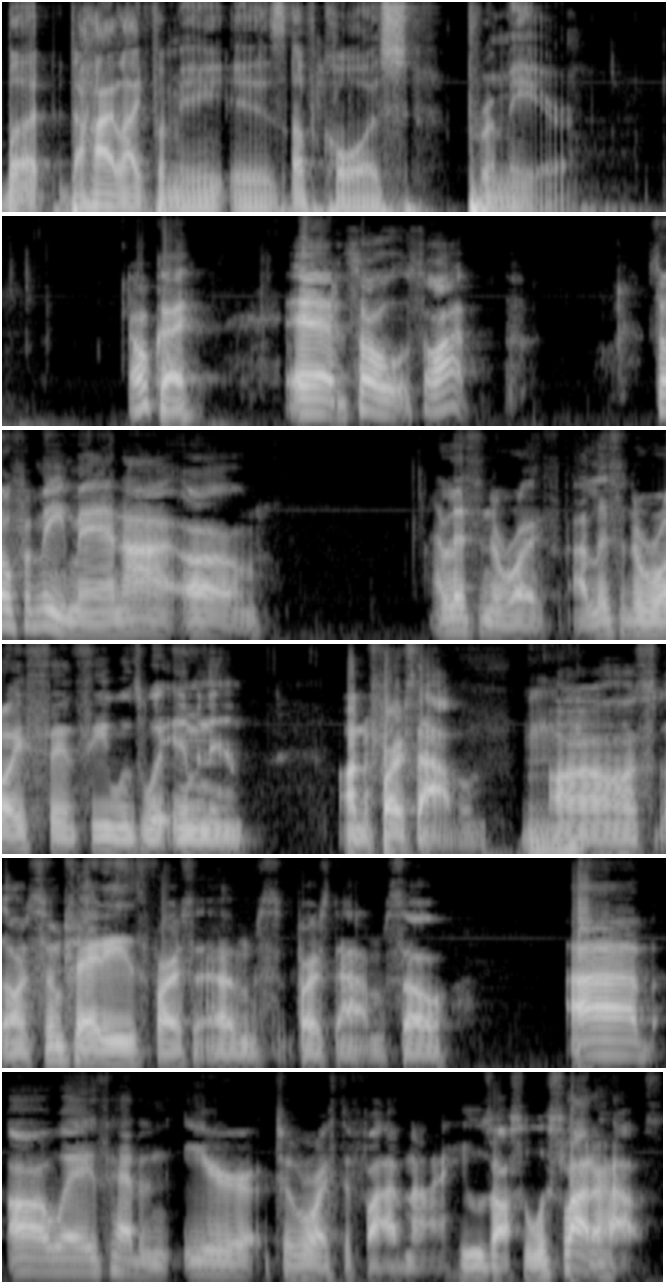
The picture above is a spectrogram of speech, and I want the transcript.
But the highlight for me is, of course, Premier. Okay. And so so I so for me, man, I um I listened to Royce. I listened to Royce since he was with Eminem on the first album. Mhm. On on Slim Shady's first um first album. So I've always had an ear to Royce the Five Nine. He was also with Slaughterhouse.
